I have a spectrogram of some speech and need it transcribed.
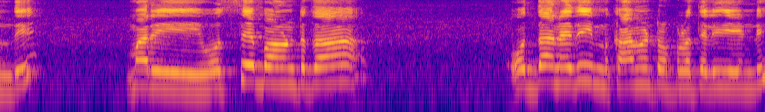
ఉంది. మరి వస్తే బాగుంటుందా? వద్దా అనేది కామెంట్ రూపంలో తెలియజేయండి.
